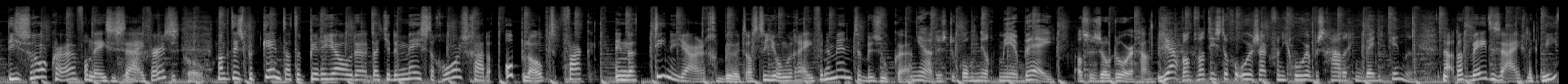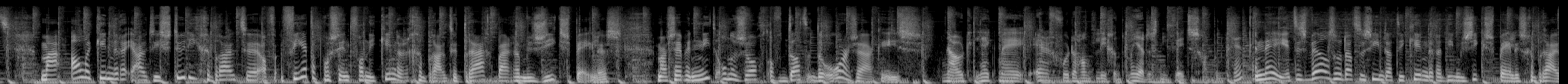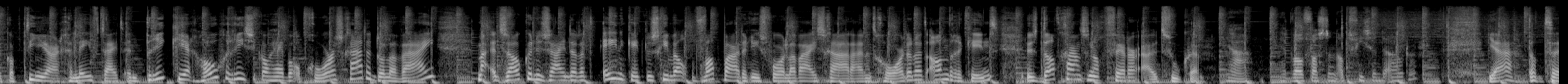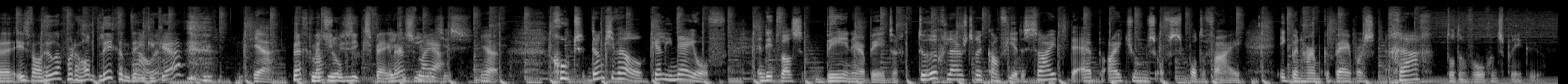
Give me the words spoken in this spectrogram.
die schrokken van deze cijfers. ik ook. Want het is bekend dat de periode dat je de meeste gehoorschade oploopt vaak in de tienerjaren gebeurt als de jongeren evenementen bezoeken. Ja, dus er komt nog meer bij als we zo doorgaan. Ja. Want wat is de oorzaak van die gehoorbeschadiging bij die kinderen? Nou, dat weten ze eigenlijk niet. Maar alle kinderen uit die studie gebruikten, of 40% van die kinderen gebruikten draagbare muziekspelers. Maar ze hebben niet onderzocht of dat de oorzaak is. Nou, het lijkt mij erg voor de hand liggend. Maar ja, dat is niet wetenschappelijk, hè? Nee, het is wel zo dat ze zien dat die kinderen die muziekspelers gebruiken op tienjarige leeftijd een drie keer hoger risico hebben op gehoorschade door lawaai. Maar het zou kunnen zijn dat het ene kind misschien wel vatbaarder is voor lawaaischade aan het gehoor dan het andere kind. Dus dat gaan ze nog verder uitzoeken. Ja, hebben we alvast een advies aan de ouders? Ja, dat eh, is wel heel erg voor de hand liggend, denk Nou, ik, hè? Ja. Weg met die muziekspelers, met die maar ja. ja. Goed, dankjewel, Kelly Nijhoff. En dit was BNR Beter. Terugluisteren kan via de site, de app, iTunes of Spotify. Ik ben Harmke Pijpers. Graag tot een volgend spreekuur.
